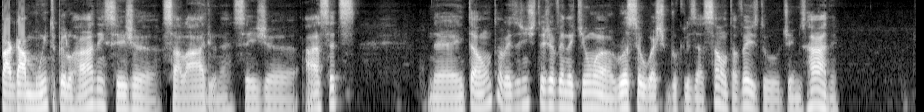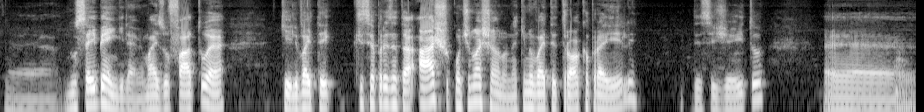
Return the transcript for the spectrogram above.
pagar muito pelo Harden, seja salário, né? Seja assets, né? Então, talvez a gente esteja vendo aqui uma Russell Westbrookilização, talvez, do James Harden. É, não sei bem, Guilherme, mas o fato é que ele vai ter que se apresentar. Acho, continuo achando, né, que não vai ter troca para ele desse jeito. É,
